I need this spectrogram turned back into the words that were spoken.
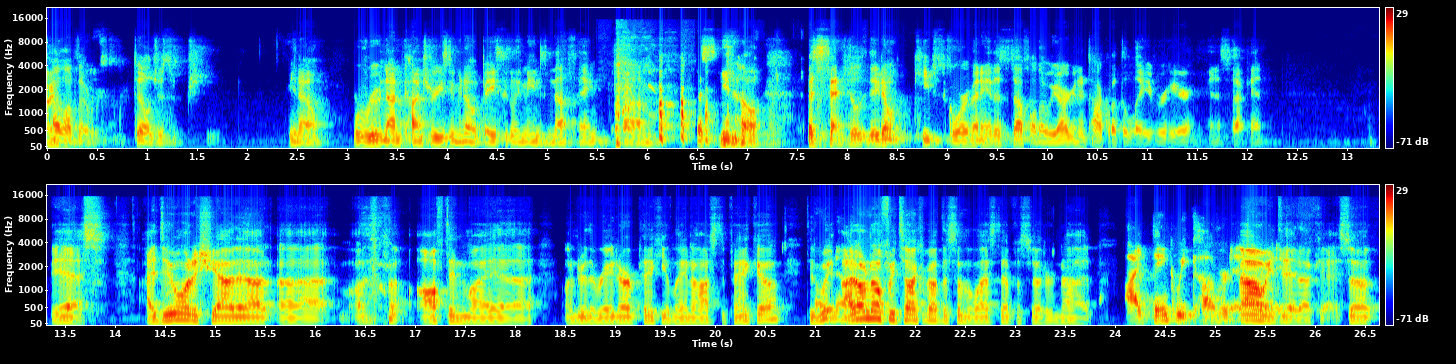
I, love that we're still just you know we're rooting on countries even though it basically means nothing um, you know essentially they don't keep score of any of this stuff although we are going to talk about the laver here in a second Yes. I do want to shout out uh often my uh under the radar pick, Elena Ostapenko. Did Oh, we no. I don't know if we talked about this on the last episode or not. i think we covered it Oh, we did. Okay. So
